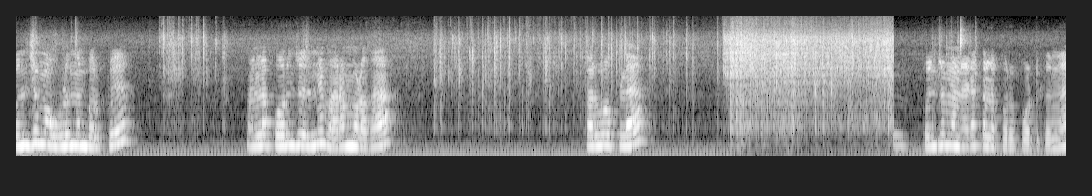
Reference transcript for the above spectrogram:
கொஞ்சமாக உளுந்தம்பருப்பு நல்லா பொரிஞ்சதுமே வரமிளகா கருவேப்பிலை கொஞ்சமாக நடக்கடலை பருப்பு போட்டுக்கோங்க.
